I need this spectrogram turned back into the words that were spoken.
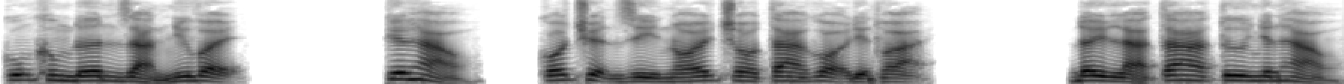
cũng không đơn giản như vậy. Kia hảo, có chuyện gì nói cho ta gọi điện thoại. Đây là ta tư nhân hảo.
